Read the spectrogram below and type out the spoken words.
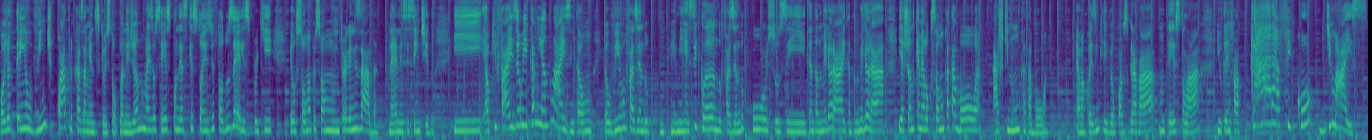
Hoje eu tenho 24 casamentos que eu estou planejando, mas eu sei responder as questões de todos eles, porque eu sou uma pessoa muito organizada, né, nesse sentido. E é o que faz eu ir caminhando mais. Então, eu vivo fazendo, me reciclando, fazendo cursos e tentando melhorar, e tentando melhorar, e achando que a minha locução nunca tá boa. Acho que nunca tá boa. É uma coisa incrível. Eu posso gravar um texto lá e o cliente fala: Cara, ficou demais.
